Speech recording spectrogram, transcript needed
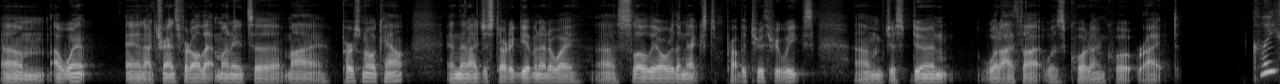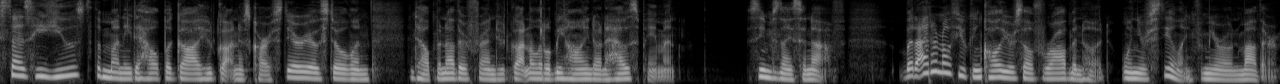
um, I went and I transferred all that money to my personal account, and then I just started giving it away uh, slowly over the next probably two or three weeks, um, just doing what I thought was quote unquote right. Clay says he used the money to help a guy who'd gotten his car stereo stolen and help another friend who'd gotten a little behind on a house payment. Seems nice enough. But I don't know if you can call yourself Robin Hood when you're stealing from your own mother.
